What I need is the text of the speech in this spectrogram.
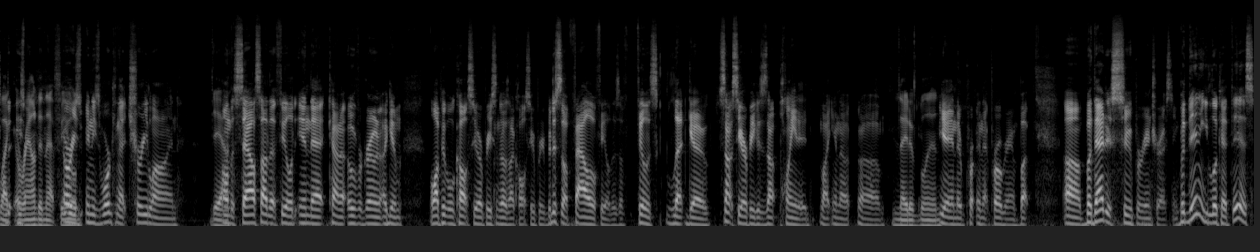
like around in that or field. he's, and he's working that tree line yeah. on the south side of that field in that kind of overgrown again a lot of people will call it CRP. Sometimes I call it CRP, but this is a fallow field. It's a field that's let go. It's not CRP because it's not planted like in a um, native blend. yeah in their in that program but uh, but that is super interesting but then you look at this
